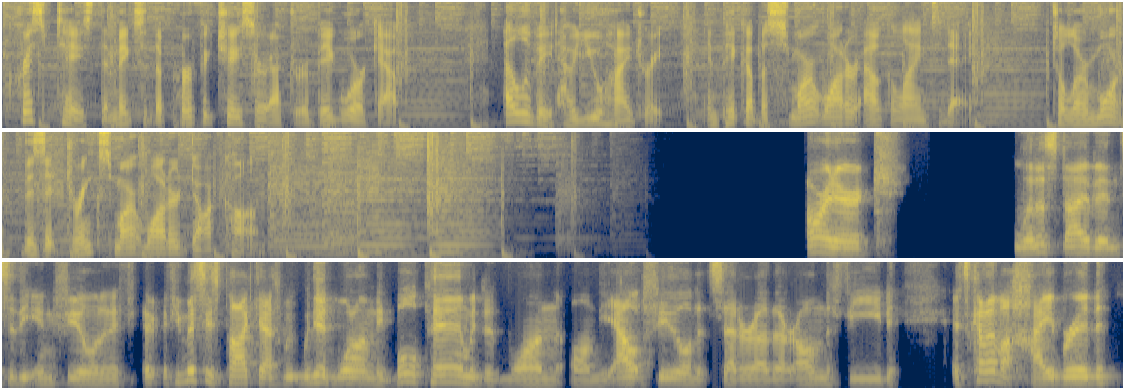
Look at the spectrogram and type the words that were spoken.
crisp taste that makes it the perfect chaser after a big workout. Elevate how you hydrate and pick up a Smart Water Alkaline today. To learn more, visit drinksmartwater.com. All right, Eric, let us dive into the infield. And if, if you missed these podcasts, we, we did one on the bullpen, we did one on the outfield, et cetera. They're on the feed. It's kind of a hybrid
